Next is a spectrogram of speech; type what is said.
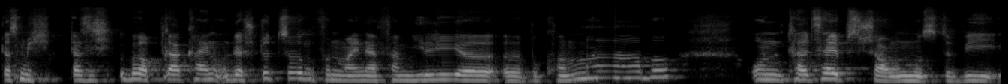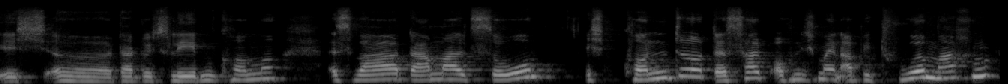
dass, mich, dass ich überhaupt gar keine Unterstützung von meiner Familie äh, bekommen habe und halt selbst schauen musste, wie ich äh, da durchs Leben komme. Es war damals so, ich konnte deshalb auch nicht mein Abitur machen.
